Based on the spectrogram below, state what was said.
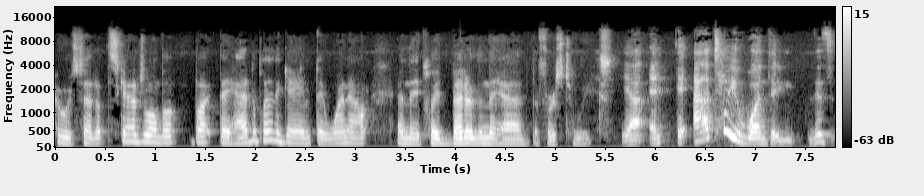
who set up the schedule, but but they had to play the game. They went out and they played better than they had the first two weeks. Yeah, and I'll tell you one thing. This,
